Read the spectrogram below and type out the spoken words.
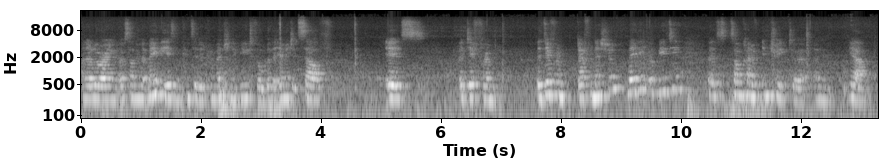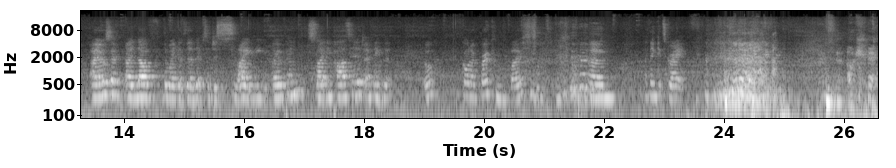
and alluring of something that maybe isn't considered conventionally beautiful, but the image itself is a different, a different definition maybe of beauty. There's some kind of intrigue to it, and yeah. I also I love the way that the lips are just slightly open, slightly parted. I think that oh god I've broken them both. um, I think it's great. Okay.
